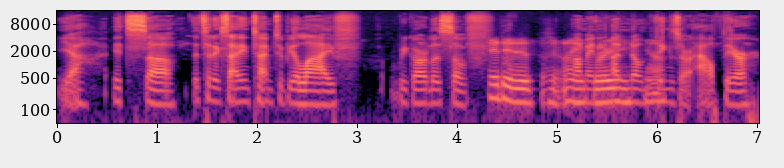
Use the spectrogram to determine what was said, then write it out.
yeah, it's uh, it's an exciting time to be alive, regardless of It is. I, how many agree. unknown yeah. things are out there.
